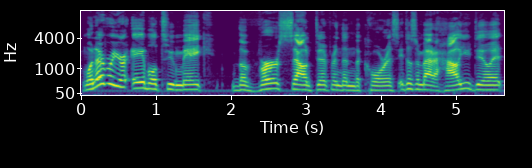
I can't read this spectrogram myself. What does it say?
whenever you're able to make the verse sound different than the chorus. It doesn't matter how you do it,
